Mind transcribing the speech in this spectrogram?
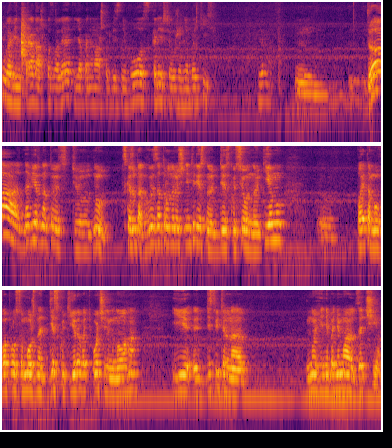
уровень продаж позволяет, я понимаю, что без него, скорее всего, уже не обойтись. Верно? М, Да, наверное, то есть, э, ну, скажем так, вы затронули очень интересную дискуссионную тему. Э, По этому вопросу можно дискутировать очень много. И э, действительно, многие не понимают, зачем.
